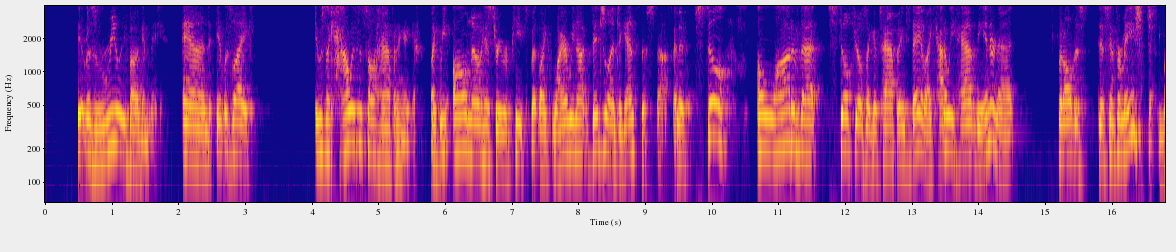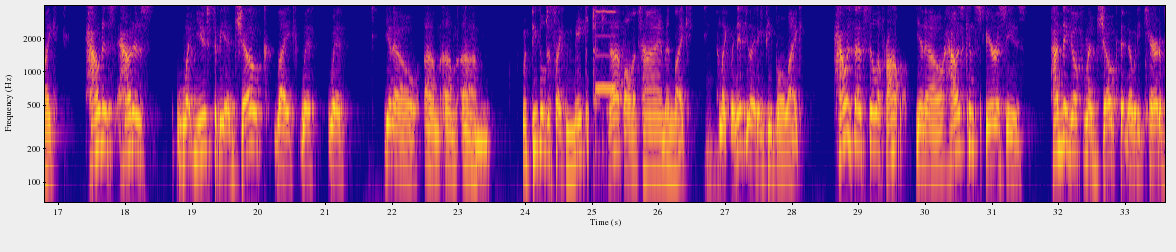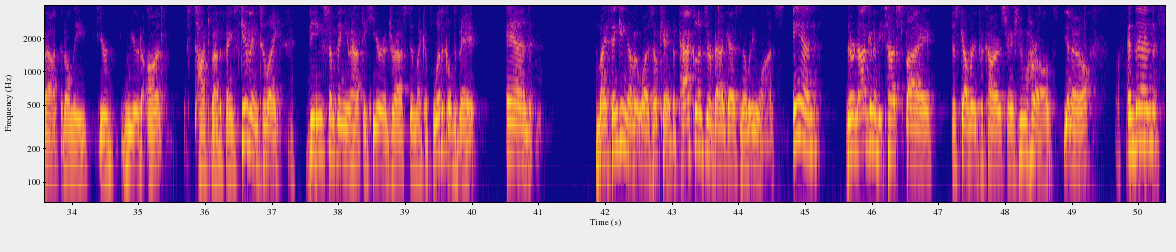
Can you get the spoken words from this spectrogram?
it was really bugging me. And it was like it was like how is this all happening again? Like we all know history repeats but like why are we not vigilant against this stuff? And it still a lot of that still feels like it's happening today like how do we have the internet but all this disinformation? Like how does how does what used to be a joke like with with you know um um um with people just like making it up all the time and like mm-hmm. and like manipulating people like how is that still a problem you know how is conspiracies how did they go from a joke that nobody cared about that only your weird aunt talked about at thanksgiving to like being something you have to hear addressed in like a political debate and my thinking of it was okay the Pakleds are bad guys nobody wants and they're not going to be touched by discovery picard strange new worlds you know and then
